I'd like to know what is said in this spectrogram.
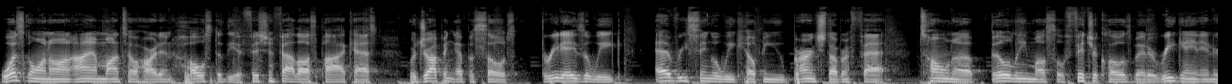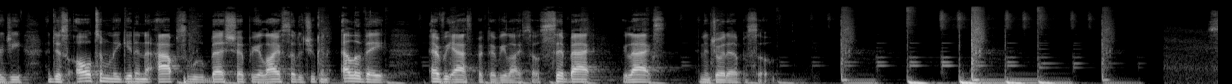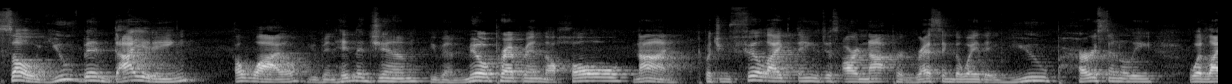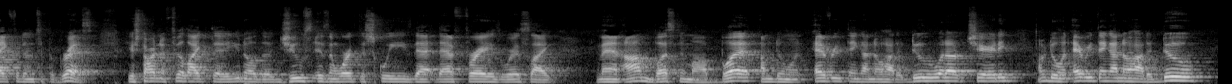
What's going on? I am Montel Harden, host of the Efficient Fat Loss Podcast. We're dropping episodes three days a week, every single week, helping you burn stubborn fat, tone up, build lean muscle, fit your clothes better, regain energy, and just ultimately get in the absolute best shape of your life so that you can elevate every aspect of your life. So sit back, relax, and enjoy the episode. So, you've been dieting a while, you've been hitting the gym, you've been meal prepping, the whole nine, but you feel like things just are not progressing the way that you personally would like for them to progress. You're starting to feel like the, you know, the juice isn't worth the squeeze, that that phrase where it's like, man, I'm busting my butt. I'm doing everything I know how to do. What up, charity? I'm doing everything I know how to do,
